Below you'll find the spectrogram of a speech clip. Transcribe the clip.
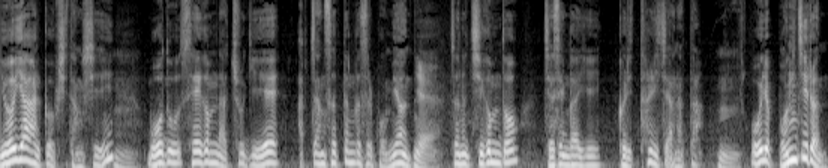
여야 할 것 없이 당시 음. 모두 세금 낮추기에 앞장섰던 것을 보면 예. 저는 지금도 제 생각이 그리 틀리지 않았다. 음. 오히려 본질은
